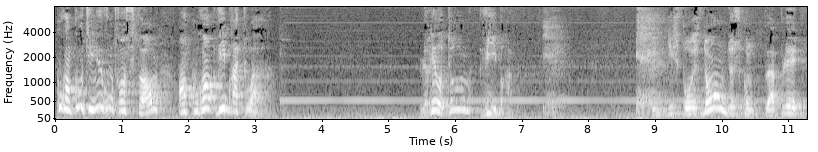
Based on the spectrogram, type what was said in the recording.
Courant continu qu'on transforme en courant vibratoire. Le réotome vibre. Il dispose donc de ce qu'on peut appeler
